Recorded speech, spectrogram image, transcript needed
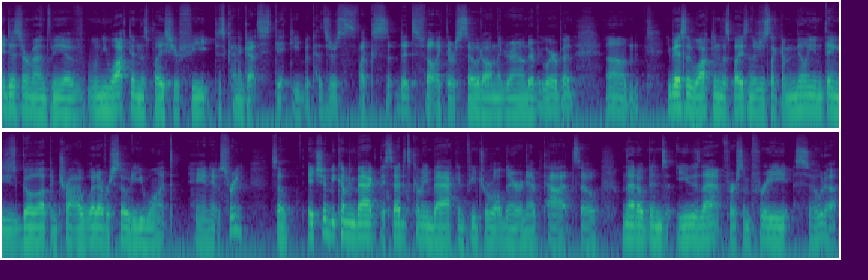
it just reminds me of when you walked in this place, your feet just kind of got sticky because there's like it just felt like there was soda on the ground everywhere. But um, you basically walked into this place and there's just like a million things. You just go up and try whatever soda you want, and it was free. So it should be coming back. They said it's coming back in Future World there in Epcot. So when that opens, use that for some free soda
